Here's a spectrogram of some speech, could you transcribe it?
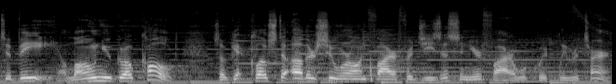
to be. Alone, you grow cold. So get close to others who are on fire for Jesus, and your fire will quickly return.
